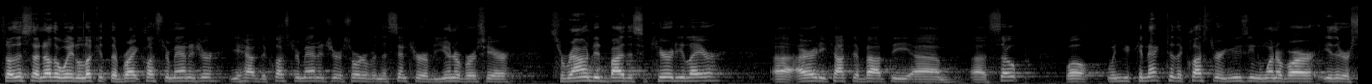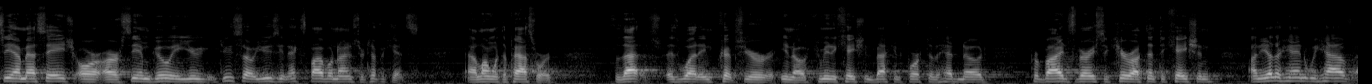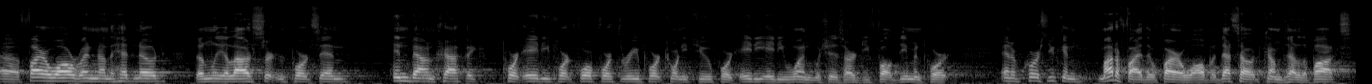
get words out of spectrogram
So this is another way to look at the Bright Cluster Manager. You have the cluster manager sort of in the center of the universe here, surrounded by the security layer. Uh, I already talked about the um, uh, SOAP well, when you connect to the cluster using one of our either CMSH or our CM GUI, you do so using X509 certificates along with the password. So that is what encrypts your you know, communication back and forth to the head node, provides very secure authentication. On the other hand, we have a firewall running on the head node that only allows certain ports in, inbound traffic, port 80, port 443, port 22, port 8081, which is our default daemon port, and of course, you can modify the firewall, but that's how it comes out of the box.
